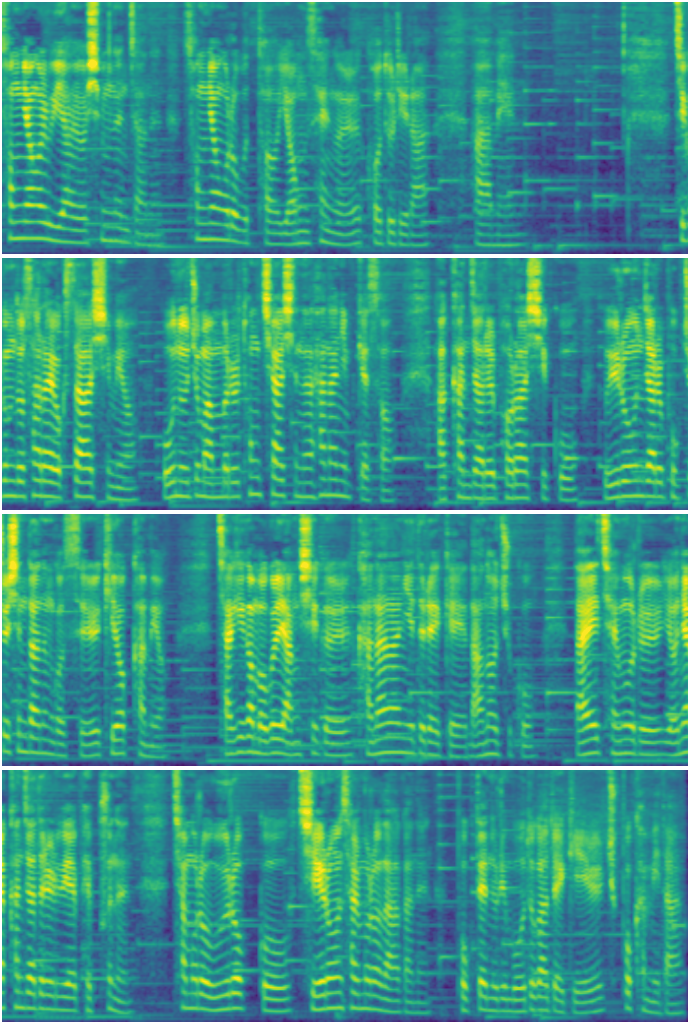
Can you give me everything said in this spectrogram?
성령을 위하여 심는 자는 성령으로부터 영생을 거두리라 아멘 지금도 살아 역사하시며 온 우주 만물을 통치하시는 하나님께서 악한 자를 벌하시고 의로운 자를 복주신다는 것을 기억하며 자기가 먹을 양식을 가난한 이들에게 나눠주고 나의 재물을 연약한 자들을 위해 베푸는 참으로 의롭고 지혜로운 삶으로 나아가는 복된 우리 모두가 되길 축복합니다.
